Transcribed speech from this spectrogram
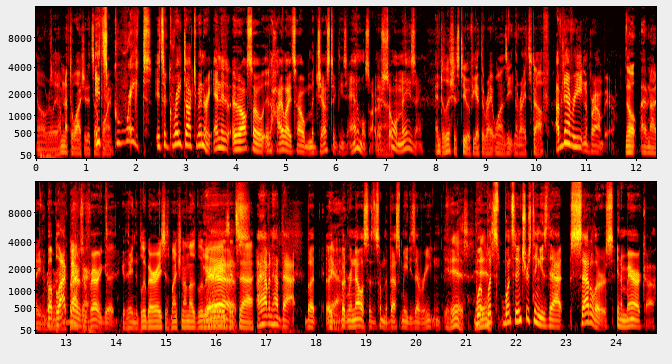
Oh, really? I'm gonna have to watch it at some It's point. It's great. It's a great documentary, and it, it also it highlights how majestic these animals are. They're so amazing. And delicious too if you get the right ones, eating the right stuff. I've never eaten a brown bear, No, I have not eaten. a but brown black bear. bears are very good. If they're eating the blueberries, just munching on those blueberries, it's uh, I haven't had that, but uh, Yeah. but Rinella says it's some of the best meat he's ever eaten. it is. It What, is. what's what's interesting is that settlers in America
